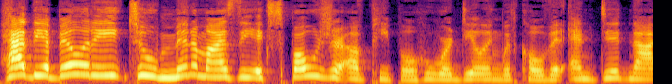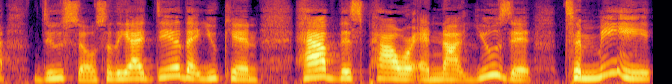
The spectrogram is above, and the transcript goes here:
had the ability to minimize the exposure of people who were dealing with COVID and did not do so. So the idea that you can have this power and not use it, to me,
